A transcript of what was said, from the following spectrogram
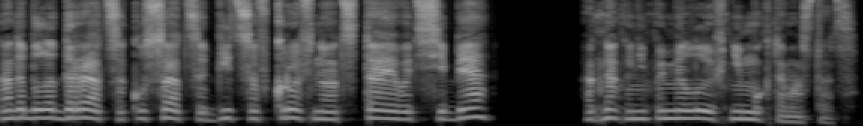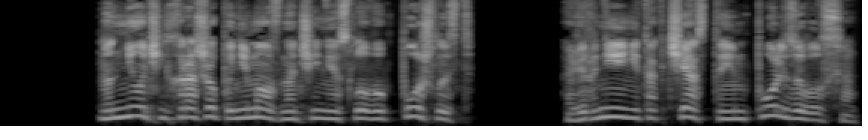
Надо было драться, кусаться, биться в кровь, но отстаивать себя, однако Непомилуев не мог там остаться. Он не очень хорошо понимал значение слова «пошлость», а вернее не так часто им пользовался,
